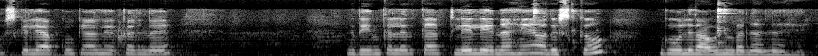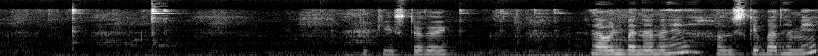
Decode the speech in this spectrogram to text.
उसके लिए आपको क्या करना है? ग्रीन कलर का क्ले लेना है और उसको गोल राउंड बनाना है। इस तरह एक राउंड बनाना है और उसके बाद हमें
